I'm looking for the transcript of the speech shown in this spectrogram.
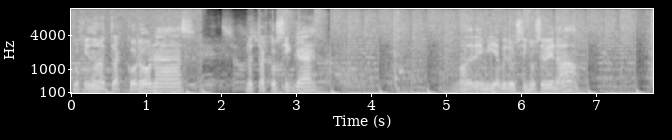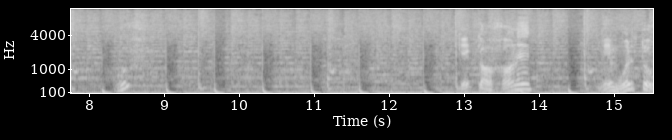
cogiendo nuestras coronas, nuestras cositas. Madre mía, pero si no se ve nada. Uf. ¿Qué cojones? Me he muerto.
